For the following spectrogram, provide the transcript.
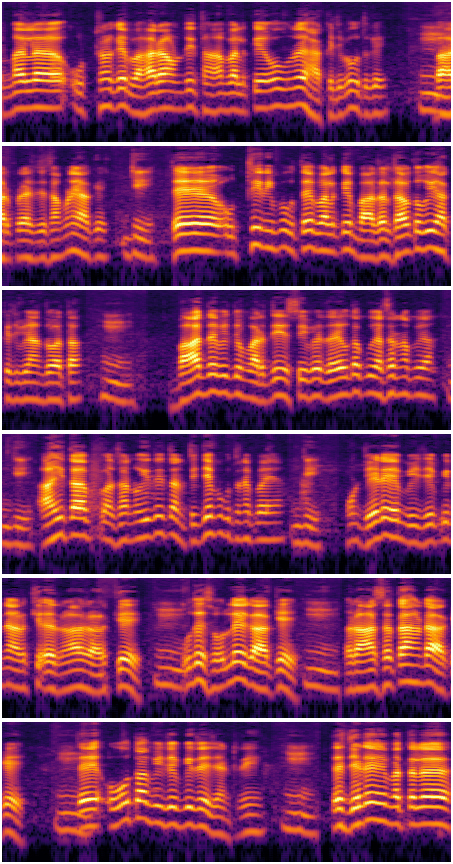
ਮਤਲਬ ਉੱਠ ਕੇ ਬਾਹਰ ਆਉਣ ਦੀ ਥਾਂ ਬਲਕਿ ਉਹ ਉਹਦੇ ਹੱਕ 'ਚ ਭੁਗਤ ਗਏ ਬਾਹਰ ਪ੍ਰੈਸ ਦੇ ਸਾਹਮਣੇ ਆ ਕੇ। ਜੀ। ਤੇ ਉੱਥੇ ਨਹੀਂ ਭੁਗਤੇ ਬਲਕਿ ਬਾਦਲ ਸਾਹਿਬ ਤੋਂ ਵੀ ਹੱਕ 'ਚ ਬਿਆਨ ਦਵਾਤਾ। ਹੂੰ। ਬਾਅਦ ਦੇ ਵਿੱਚ ਜੋ ਮਰਜ਼ੀ ਅਸਤੀਫੇ ਦੇ ਉਹਦਾ ਕੋਈ ਅਸਰ ਨਾ ਪਿਆ। ਜੀ। ਆਹੀ ਤਾਂ ਸਾਨੂੰ ਇਹਦੇ ਤਾਂ ਨਤੀਜੇ ਭੁਗਤਣੇ ਪਏ ਆ। ਜੀ। ਹੁਣ ਜਿਹੜੇ ਬੀਜੇਪੀ ਨਾਲ ਨਾਲ ਰਲ ਕੇ ਉਹਦੇ ਸੋਲੇ ਗਾ ਕੇ ਰਾਸਤਾ ਹੰਢਾ ਕੇ ਤੇ ਉਹ ਤਾਂ ਬੀਜੇਪੀ ਦੇ ਏਜੰਟ ਨਹੀਂ ਤੇ ਜਿਹੜੇ ਮਤਲਬ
